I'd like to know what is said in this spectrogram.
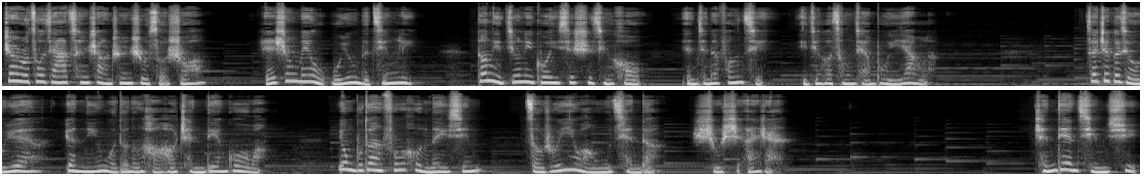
正如作家村上春树所说：“人生没有无用的经历。当你经历过一些事情后，眼前的风景已经和从前不一样了。”在这个九月。愿你我都能好好沉淀过往，用不断丰厚的内心走出一往无前的舒适安然。沉淀情绪，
